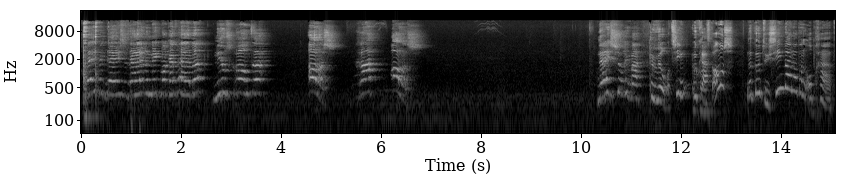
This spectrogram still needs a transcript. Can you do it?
dvd's, de hele mikmak hebben, nieuwskranten, alles. Graag alles. Nee, sorry, maar u wil wat zien. U krijgt alles. Dan kunt u zien waar dat dan opgaat.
